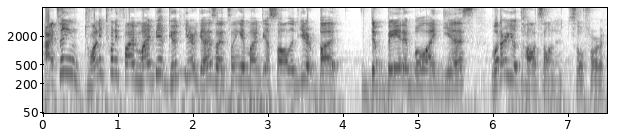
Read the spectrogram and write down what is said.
I think 2025 might be a good year, guys. I think it might be a solid year, but debatable, I guess. What are your thoughts on it so far?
